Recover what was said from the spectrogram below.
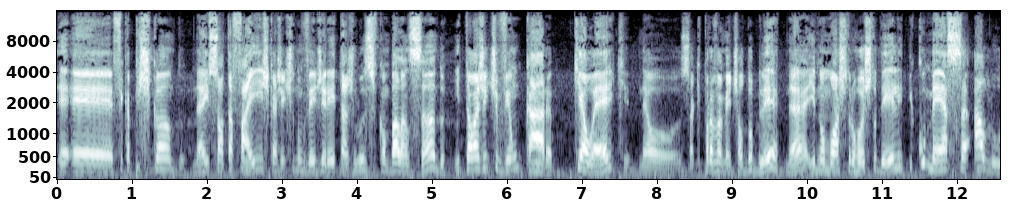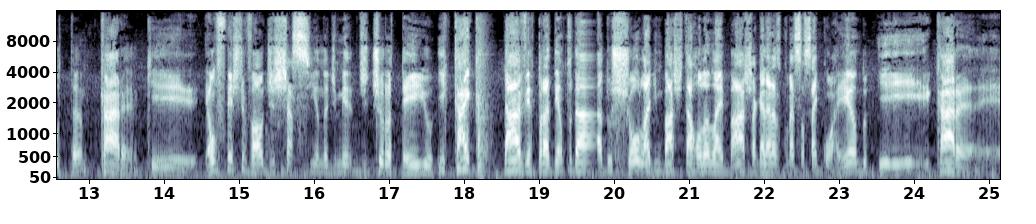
é, é, fica piscando, né? E solta faísca, a gente não vê direito, as luzes ficam balançando. Então a gente vê um cara que é o Eric, né? o- só que provavelmente é o dublê, né? E não mostra o rosto dele. E começa a luta. Cara, que é um festival de chacina, de, de tiroteio. E cai cadáver pra dentro da, do show lá de embaixo, tá rolando lá embaixo. A galera começa a sair correndo. E, e, cara, é,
